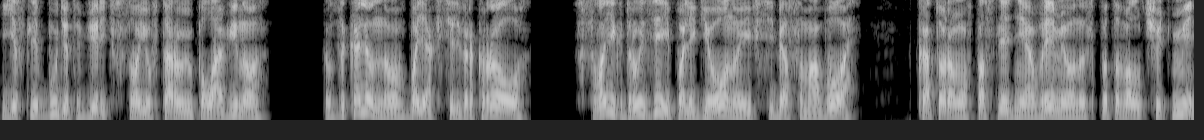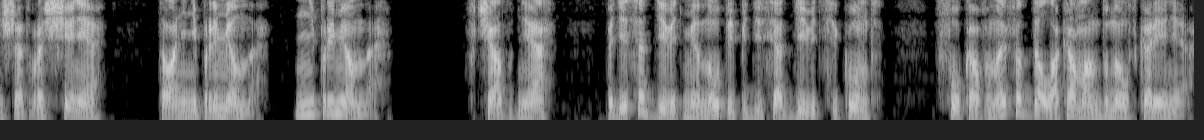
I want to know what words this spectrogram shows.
если будет верить в свою вторую половину, закаленного в боях Сильвер Кроу, в своих друзей по Легиону и в себя самого, которому в последнее время он испытывал чуть меньше отвращения, то они непременно, непременно. В час дня, 59 минут и 59 секунд, Фука вновь отдала команду на ускорение.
